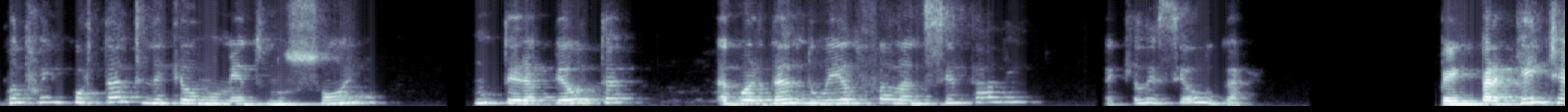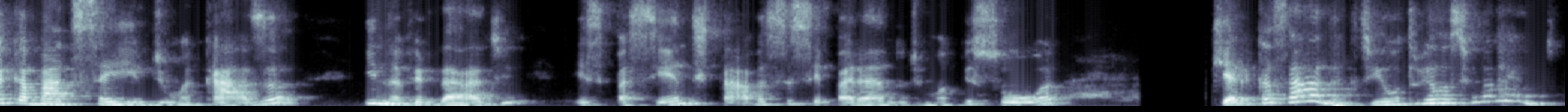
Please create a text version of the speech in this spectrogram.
quanto foi importante naquele momento no sonho um terapeuta aguardando ele, falando: senta ali, aquele é seu lugar. Para quem tinha acabado de sair de uma casa e, na verdade, esse paciente estava se separando de uma pessoa que era casada, que tinha outro relacionamento.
